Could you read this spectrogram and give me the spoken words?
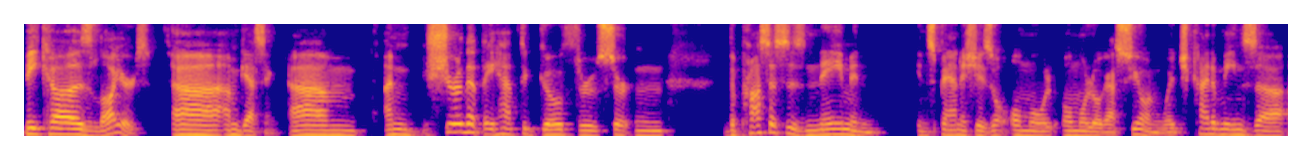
Because lawyers, uh, I'm guessing. Um, I'm sure that they have to go through certain. The process's name in in Spanish is homo, homologación, which kind of means uh,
